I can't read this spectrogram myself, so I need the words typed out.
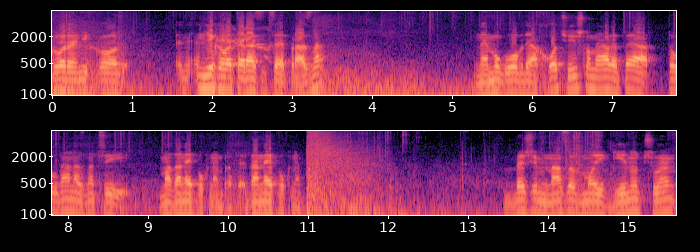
Gore njihova, njihova terasica je prazna. Ne mogu ovde, a hoću, išlo me AVP-a tog dana, znači, ma da ne puknem, brate, da ne puknem. Bežim nazad, moji ginu, čujem,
